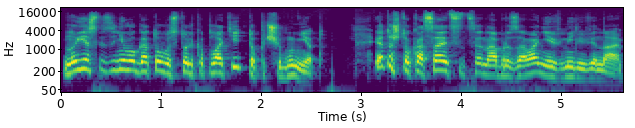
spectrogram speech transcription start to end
Но если за него готовы столько платить, то почему нет? Это что касается ценообразования в мире вина.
